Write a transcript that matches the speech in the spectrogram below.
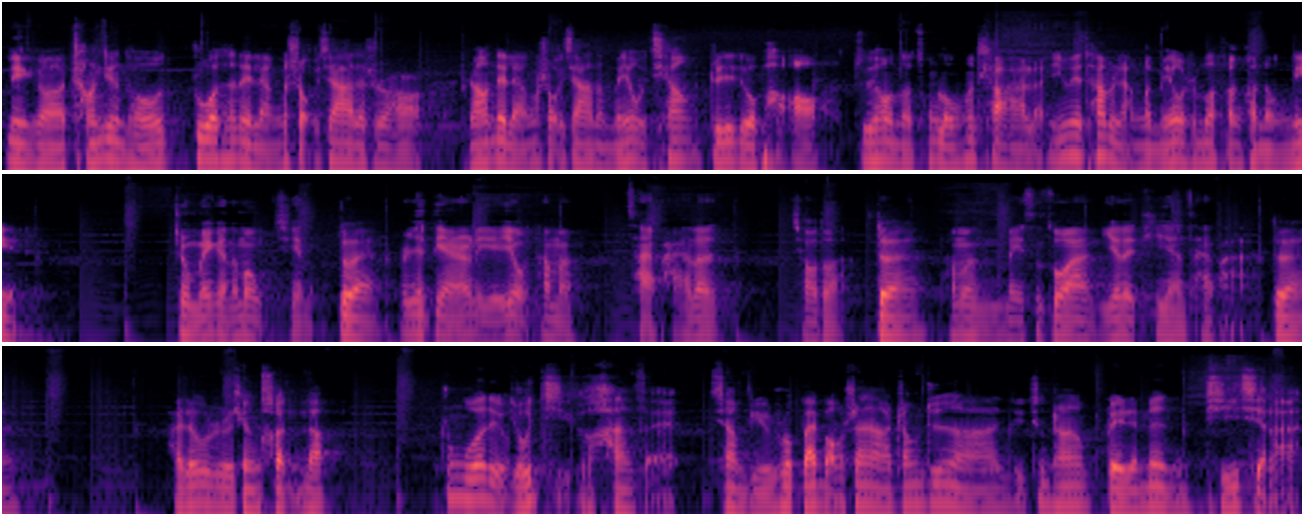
那个长镜头捉他那两个手下的时候，然后那两个手下呢没有枪，直接就跑，最后呢从楼上跳下来，因为他们两个没有什么反抗能力，就没给他们武器呢。对，而且电影里也有他们彩排的桥段，对。他们每次作案也得提前彩排，对，还都是挺狠的。中国的有有几个悍匪，像比如说白宝山啊、张军啊，经常被人们提起来。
